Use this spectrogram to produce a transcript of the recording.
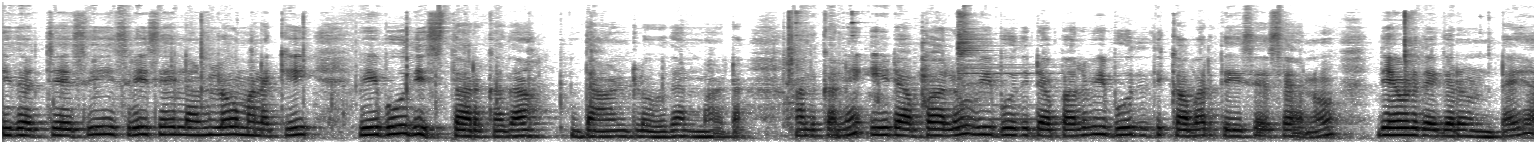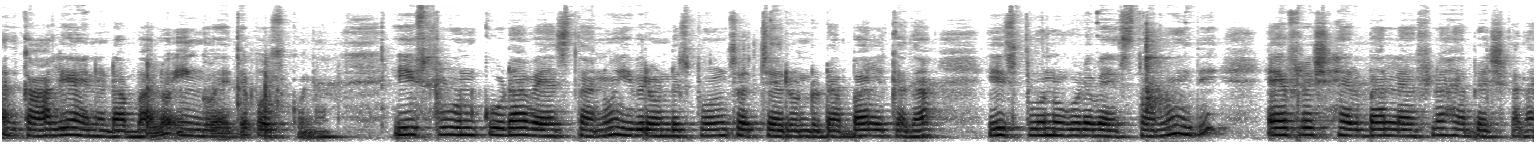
ఇది వచ్చేసి శ్రీశైలంలో మనకి విభూది ఇస్తారు కదా దాంట్లో అనమాట అందుకనే ఈ డబ్బాలు విభూది డబ్బాలు విభూది కవర్ తీసేసాను. దేవుడి దగ్గర ఉంటాయి. అది ఖాళీ అయిన డబ్బాలు ఇంగు అయితే పోసుకున్నాను. ఈ స్పూన్ కూడా వేస్తాను. ఇవి రెండు స్పూన్స్ వచ్చాయి రెండు డబ్బాలు కదా. ఈ స్పూన్ కూడా వేస్తాను. ఇది ఏ ఫ్రెష్ హెర్బల్ లైఫ్లో హెయిర్ బ్రష్ కదా.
